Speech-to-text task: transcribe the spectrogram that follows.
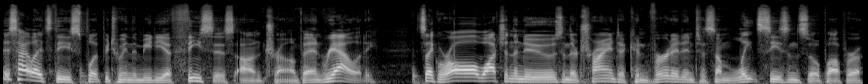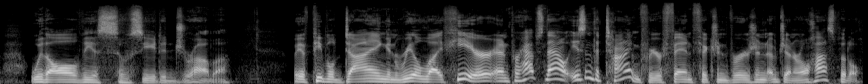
This highlights the split between the media thesis on Trump and reality. It's like we're all watching the news and they're trying to convert it into some late season soap opera with all the associated drama. We have people dying in real life here, and perhaps now isn't the time for your fan fiction version of General Hospital.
